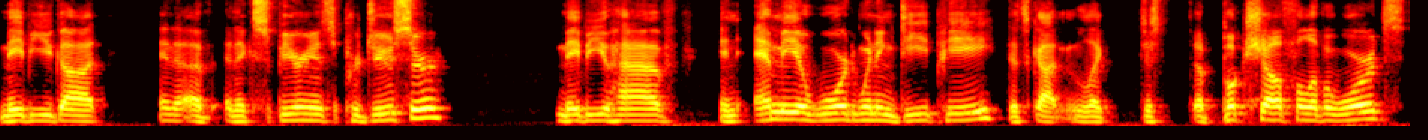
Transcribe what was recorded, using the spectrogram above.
Maybe you got an, a, an experienced producer. Maybe you have an Emmy award winning DP that's got like just a bookshelf full of awards.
